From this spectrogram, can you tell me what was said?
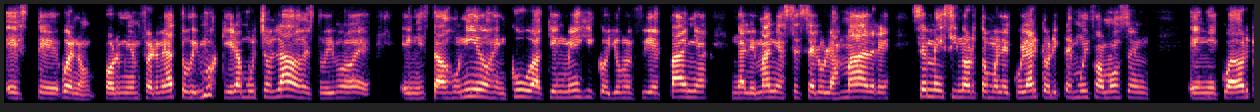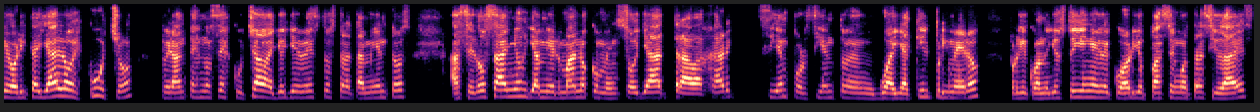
este, bueno, por mi enfermedad tuvimos que ir a muchos lados, estuvimos eh, en Estados Unidos, en Cuba, aquí en México, yo me fui a España, en Alemania sé células madre, sé medicina ortomolecular, que ahorita es muy famoso en, en Ecuador, que ahorita ya lo escucho, pero antes no se escuchaba. Yo llevé estos tratamientos hace dos años, ya mi hermano comenzó ya a trabajar 100% en Guayaquil primero, porque cuando yo estoy en el Ecuador, yo paso en otras ciudades.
